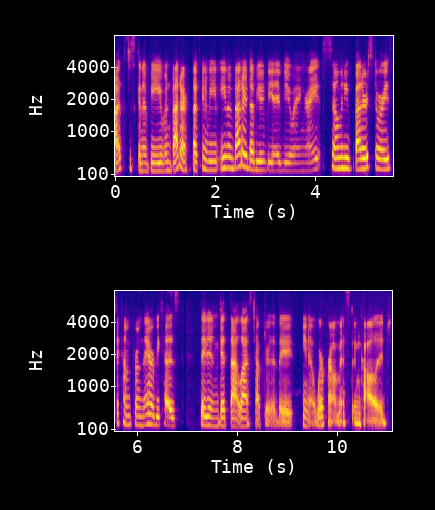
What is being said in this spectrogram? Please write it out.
that's just going to be even better. That's going to be even better WNBA viewing right? So many better stories to come from there because they didn't get that last chapter that they you know were promised in college.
